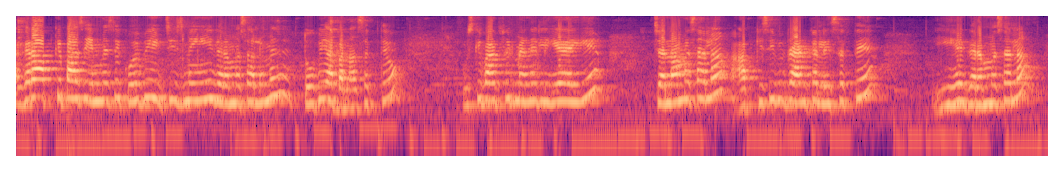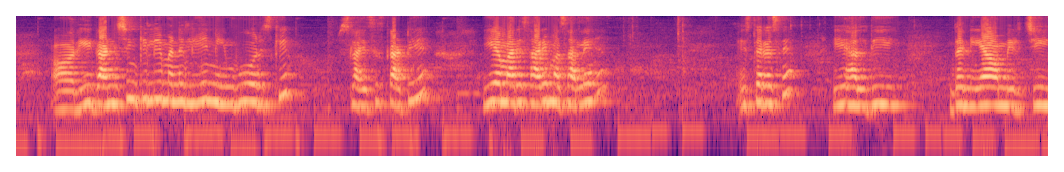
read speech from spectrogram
अगर आपके पास इनमें से कोई भी एक चीज़ नहीं है गरम मसालों में तो भी आप बना सकते हो। उसके बाद फिर मैंने लिया है ये चना मसाला, आप किसी भी ब्रांड का ले सकते हैं। ये है गरम मसाला, और ये गार्निशिंग के लिए मैंने लिए नींबू और इसके स्लाइसेस काटे हैं। ये हमारे सारे मसाले हैं, इस तरह से। ये हल्दी, धनिया, मिर्ची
